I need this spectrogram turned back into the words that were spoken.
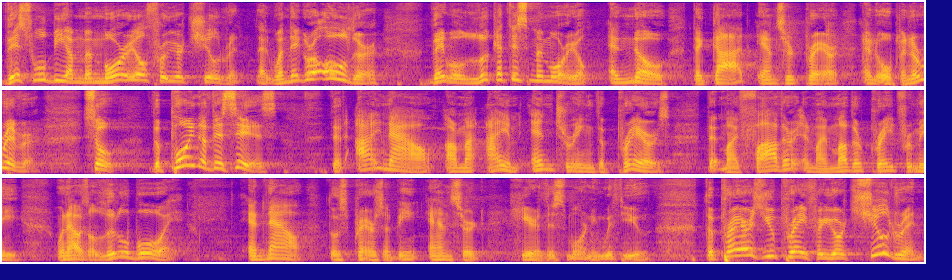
This will be a memorial for your children, that when they grow older, they will look at this memorial and know that God answered prayer and opened a river. So the point of this is that I now are my, I am entering the prayers that my father and my mother prayed for me when I was a little boy. And now those prayers are being answered here this morning with you. The prayers you pray for your children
